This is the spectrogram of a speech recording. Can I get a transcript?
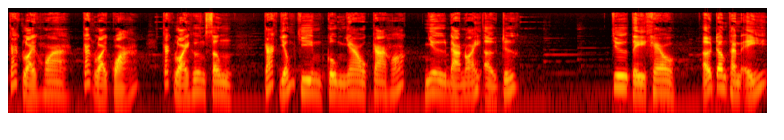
các loại hoa, các loại quả, các loại hương sông, các giống chim cùng nhau ca hót như đã nói ở trước. Chư tỳ kheo, ở trong thành ấy,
